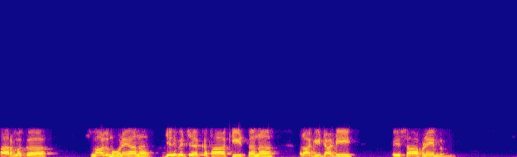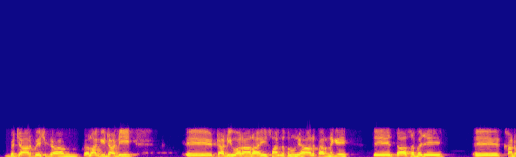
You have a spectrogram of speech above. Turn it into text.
ਧਾਰਮਿਕ ਸਮਾਗਮ ਹੋਣੇ ਹਨ, ਜਿਹਦੇ ਵਿੱਚ ਕਥਾ, ਕੀਰਤਨ, ਰਾਗੀ ਢਾਡੀ ਪੇਸ਼ਾ ਆਪਣੇ ਵਿਚਾਰ ਪੇਸ਼ ਰਾਗੀ ਢਾਡੀ, ਇਹ ਢਾਡੀ ਵਾਰਾਂ ਰਾਹੀਂ ਸੰਗਤ ਨੂੰ ਨਿਹਾਲ ਕਰਨਗੇ ਤੇ 10 ਵਜੇ, ਇਹ ਖੰਡ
